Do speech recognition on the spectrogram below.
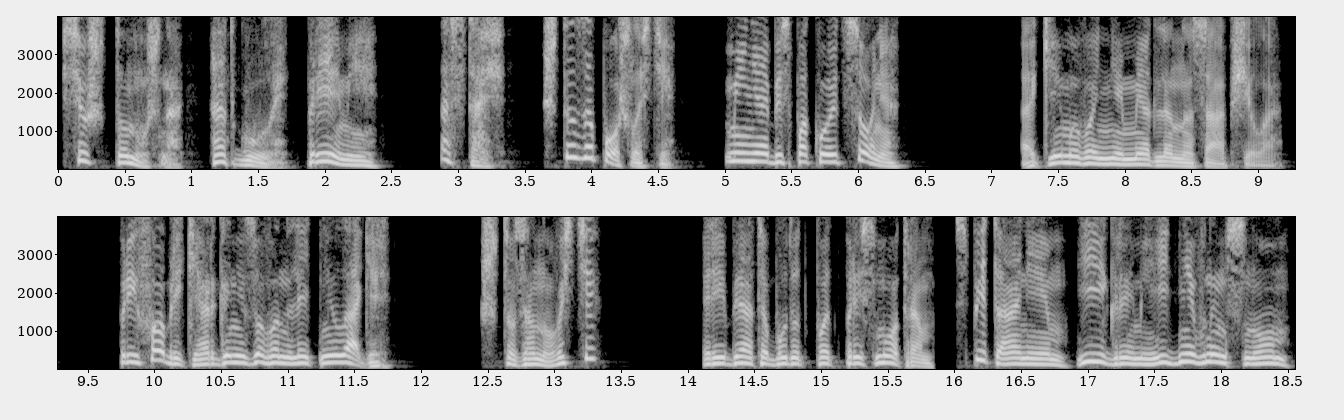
«Все, что нужно. Отгулы, премии. Оставь. Что за пошлости? Меня беспокоит Соня». Акимова немедленно сообщила. «При фабрике организован летний лагерь». «Что за новости?» «Ребята будут под присмотром, с питанием, играми и дневным сном».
